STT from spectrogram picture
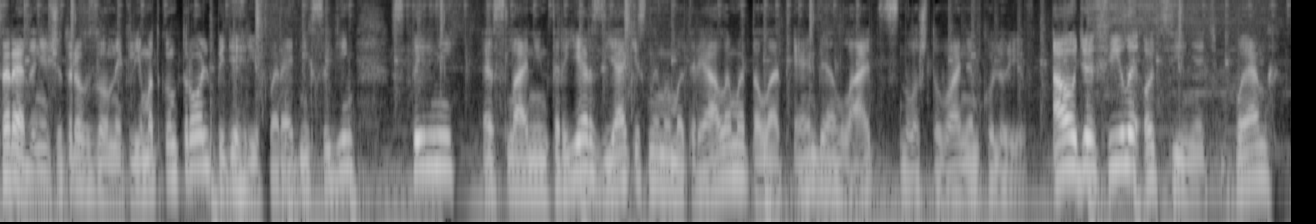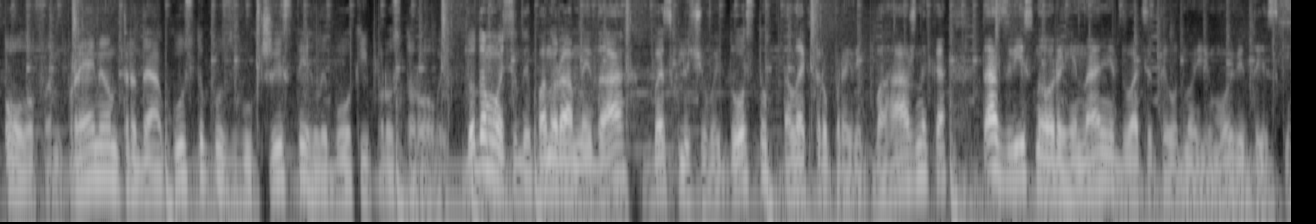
Всередині чотирьохзонний клімат-контроль, підігрів передніх сидінь, стильний S-Line інтер'єр з якісними матеріалами та LED Ambient Light з налаштуванням кольорів. Аудіофіли оцінять Bang Olufsen преміум 3D-акустику, звук чистий, глибокий, просторовий. Додамо сюди панорамний дах, безключовий доступ, електропривід багажника та, звісно, оригінальні 21-мові диски.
